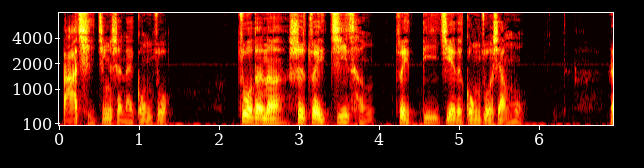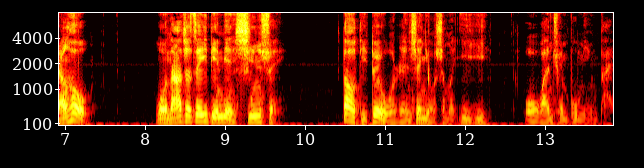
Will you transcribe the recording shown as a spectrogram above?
打起精神来工作，做的呢是最基层、最低阶的工作项目。然后我拿着这一点点薪水，到底对我人生有什么意义？我完全不明白。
